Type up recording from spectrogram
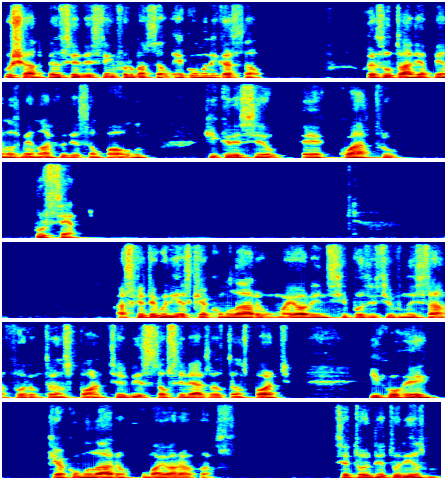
puxado pelo Serviço de Informação e Comunicação. O resultado é apenas menor que o de São Paulo, que cresceu é, 4%. As categorias que acumularam maior índice positivo no estado foram transporte, serviços auxiliares ao transporte e correio, que acumularam o maior avanço. Setor de turismo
